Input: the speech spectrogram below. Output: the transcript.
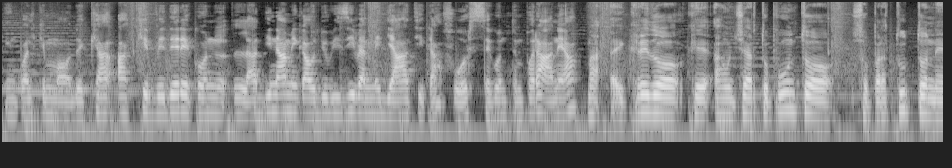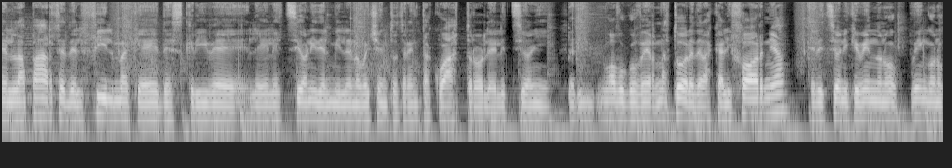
in qualche modo e che ha a che vedere con la dinamica audiovisiva e mediatica forse contemporanea? Ma eh, credo che a un certo punto, soprattutto nella parte del film che descrive le elezioni del 1934, le elezioni per il nuovo governatore della California, elezioni che vengono, vengono,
